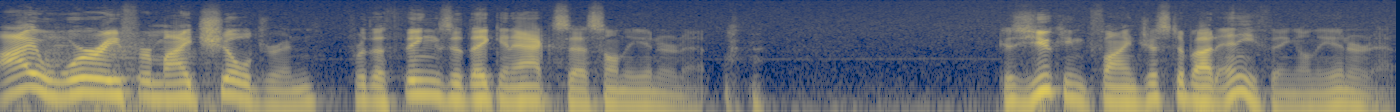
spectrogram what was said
I worry for my children for the things that they can access on the internet. Because you can find just about anything on the internet.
